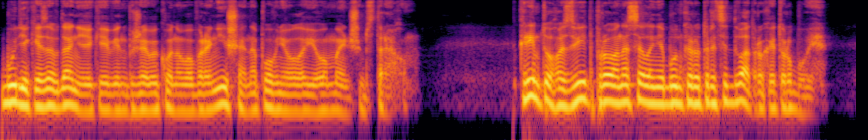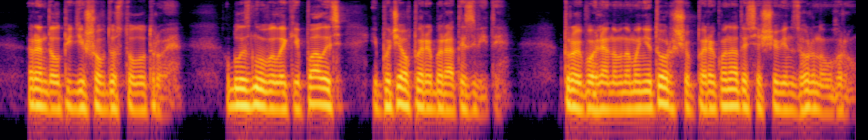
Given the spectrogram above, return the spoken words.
Будь-яке завдання, яке він вже виконував раніше, наповнювало його меншим страхом. Крім того, звіт про населення бункеру 32 трохи турбує. Рендал підійшов до столу Троя, облизнув великий палець і почав перебирати звіти. Трой поглянув на монітор, щоб переконатися, що він згорнув гру.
